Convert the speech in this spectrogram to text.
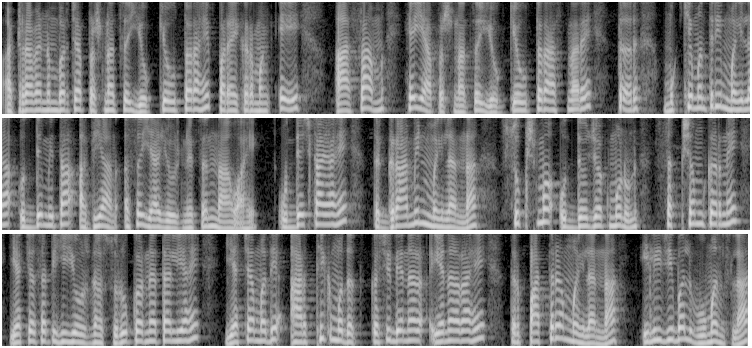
अठराव्या नंबरच्या प्रश्नाचं योग्य उत्तर आहे पर्याय क्रमांक ए आसाम. हे या प्रश्नाचं योग्य उत्तर असणार आहे. तर मुख्यमंत्री महिला उद्यमिता अभियान असं या योजनेचं नाव आहे. उद्देश काय आहे? तर ग्रामीण महिलांना सूक्ष्म उद्योजक म्हणून सक्षम करणे. याच्यासाठी ही योजना सुरू करण्यात आली आहे. याच्यामध्ये आर्थिक मदत कशी देणार येणार आहे? तर पात्र महिलांना इलिजिबल वुमन्सला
